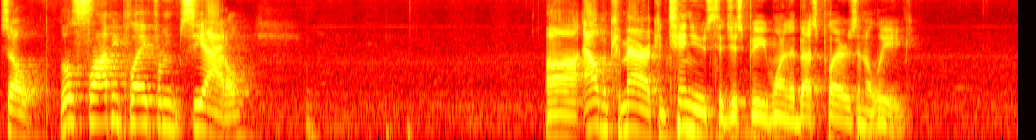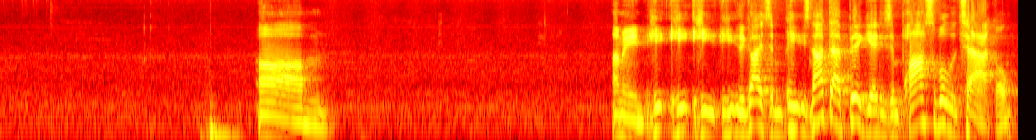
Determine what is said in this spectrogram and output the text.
So a little sloppy play from seattle uh, Alvin Kamara continues to just be one of the best players in the league. Um, I mean, he, he, he, he, the guy's he's not that big yet. He's impossible to tackle.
